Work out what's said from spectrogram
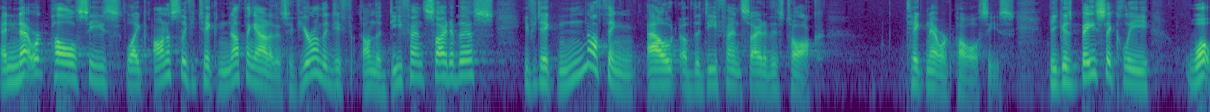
And network policies, like honestly, if you take nothing out of this, if you're on the, on the defense side of this, if you take nothing out of the defense side of this talk, take network policies. Because basically, what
